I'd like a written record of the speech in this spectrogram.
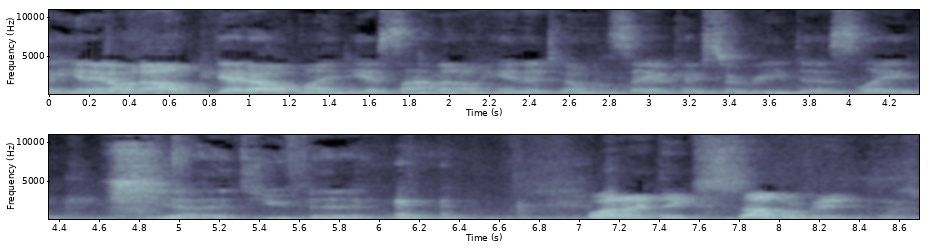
you know, and I'll get out my DSM and I'll hand it to him and say, okay, so read this. Like, Yeah, it's you fit it. Well, and I think some of it was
